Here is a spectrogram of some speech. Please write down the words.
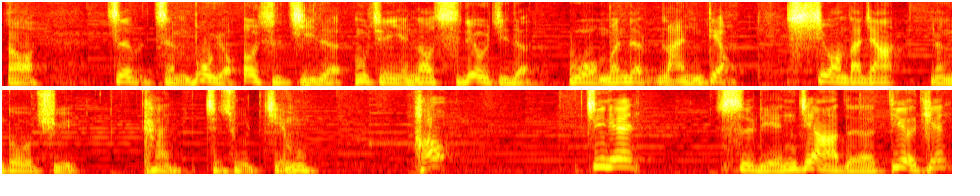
啊，这整部有二十集的，目前演到十六集的《我们的蓝调》，希望大家能够去看这出节目。好今天是年假的第二天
